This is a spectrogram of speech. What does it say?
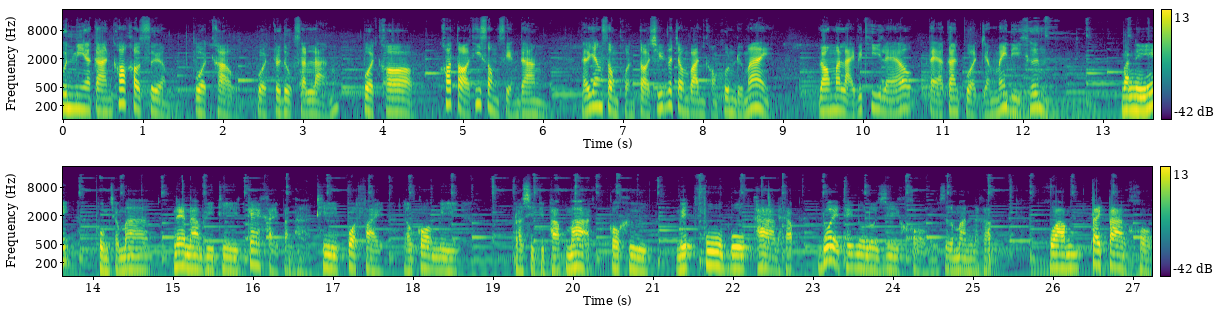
คุณมีอาการข้อเข่าเสื่อม ปวดเข่า ปวดกระดูกสันหลัง ปวดคอ ข้อต่อที่ส่งเสียงดัง แล้วยังส่งผลต่อชีวิตประจำวันของคุณหรือไม่ ลองมาหลายวิธีแล้ว แต่อาการปวดยังไม่ดีขึ้น วันนี้ผมจะมาแนะนำวิธีแก้ไขปัญหาที่ปลอดไฟ แล้วก็มีประสิทธิภาพมากก็คือเม็ดฟูโบคานะครับ ด้วยเทคโนโลยีของเยอรมันนะครับ ความแตกต่างของ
